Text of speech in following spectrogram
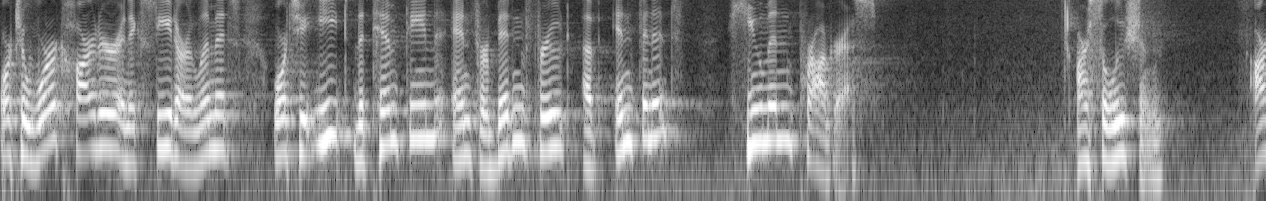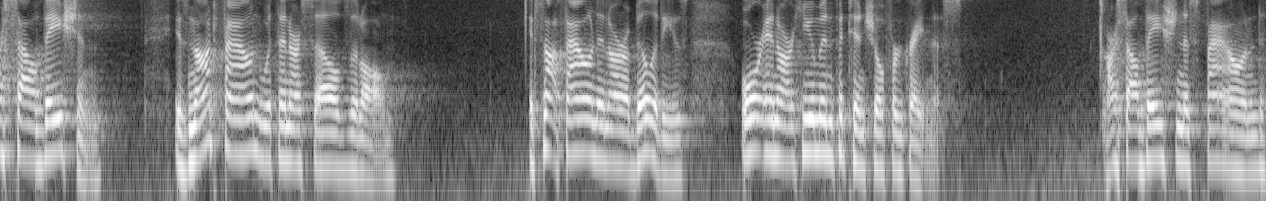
or to work harder and exceed our limits, or to eat the tempting and forbidden fruit of infinite human progress. Our solution, our salvation, is not found within ourselves at all. It's not found in our abilities or in our human potential for greatness. Our salvation is found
